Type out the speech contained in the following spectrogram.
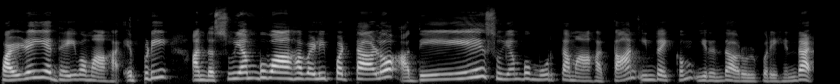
பழைய தெய்வமாக எப்படி? அந்த சுயம்புவாக வெளிப்பட்டாலோ அதே சுயம்பு மூர்த்தமாகத்தான் இன்றைக்கும் இருந்து அருள் புரிகின்றாள்.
